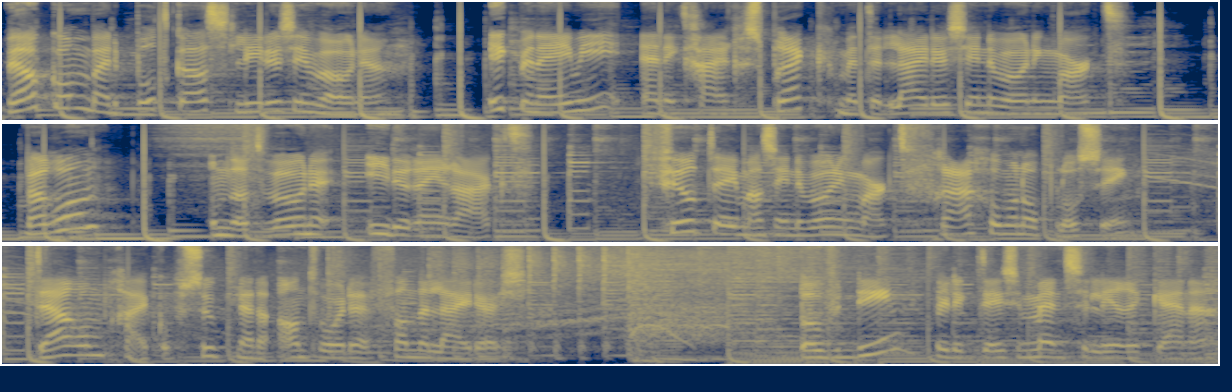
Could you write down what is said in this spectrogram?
Welkom bij de podcast Leaders in Wonen. Ik ben Amy en ik ga in gesprek met de leiders in de woningmarkt. Waarom? Omdat wonen iedereen raakt. Veel thema's in de woningmarkt vragen om een oplossing. Daarom ga ik op zoek naar de antwoorden van de leiders. Bovendien wil ik deze mensen leren kennen.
